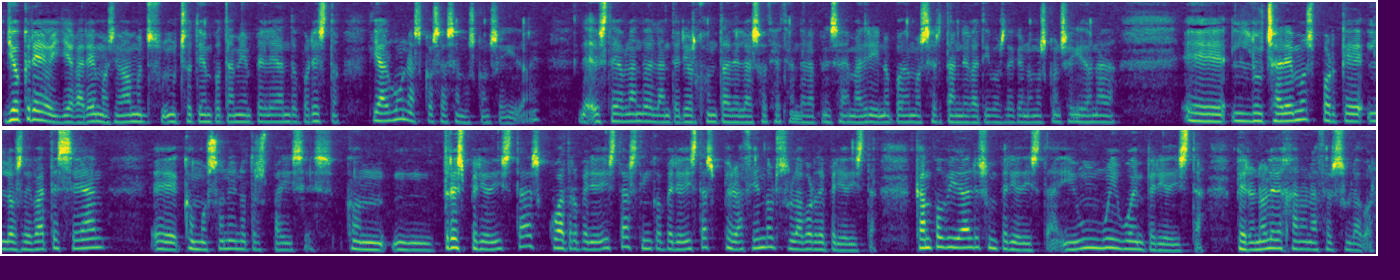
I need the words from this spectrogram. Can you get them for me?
Yo creo, y llegaremos, llevamos mucho tiempo también peleando por esto, y algunas cosas hemos conseguido. ¿eh? Estoy hablando de la anterior junta de la Asociación de la Prensa de Madrid, no podemos ser tan negativos de que no hemos conseguido nada. Eh, lucharemos porque los debates sean eh, como son en otros países, con mm, tres periodistas, cuatro periodistas, cinco periodistas, pero haciendo su labor de periodista. Campo Vidal es un periodista y un muy buen periodista, pero no le dejaron hacer su labor.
